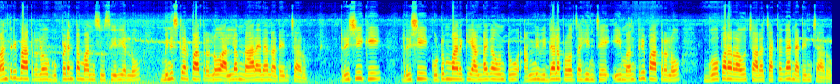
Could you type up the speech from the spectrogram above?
మంత్రి పాత్రలో గుప్పెడంత మనసు సీరియల్లో మినిస్టర్ పాత్రలో అల్లం నారాయణ నటించారు. రిషికి రిషి కుటుంబానికి అండగా ఉంటూ అన్ని విధాల ప్రోత్సహించే ఈ మంత్రి పాత్రలో గోపాలరావు చాలా చక్కగా నటించారు.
